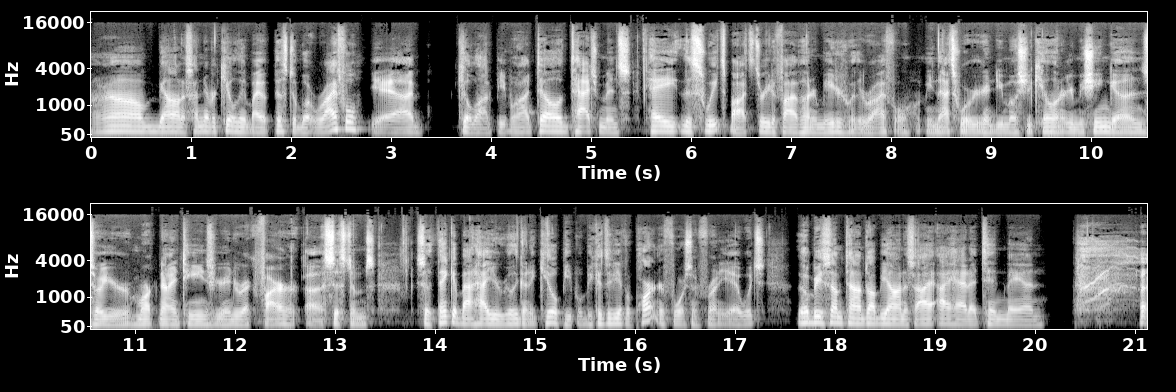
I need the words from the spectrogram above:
I'll be honest, I never killed anybody with pistol, but rifle, yeah, I kill a lot of people. I tell attachments, hey, the sweet spot's three to 500 meters with your rifle. I mean, that's where you're going to do most of your killing or your machine guns or your Mark 19s or your indirect fire uh, systems. So think about how you're really going to kill people because if you have a partner force in front of you, which there'll be sometimes, I'll be honest, I, I had a 10 man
